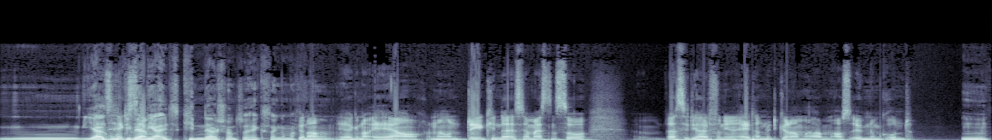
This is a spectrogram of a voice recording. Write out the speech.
Mm, ja, als gut, Hexer, die werden ja als Kinder schon zu Hexern gemacht. Genau, ne? ja, genau, er ja auch. Ne? Und die Kinder ist ja meistens so, dass sie die halt von ihren Eltern mitgenommen haben, aus irgendeinem Grund. Mhm.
